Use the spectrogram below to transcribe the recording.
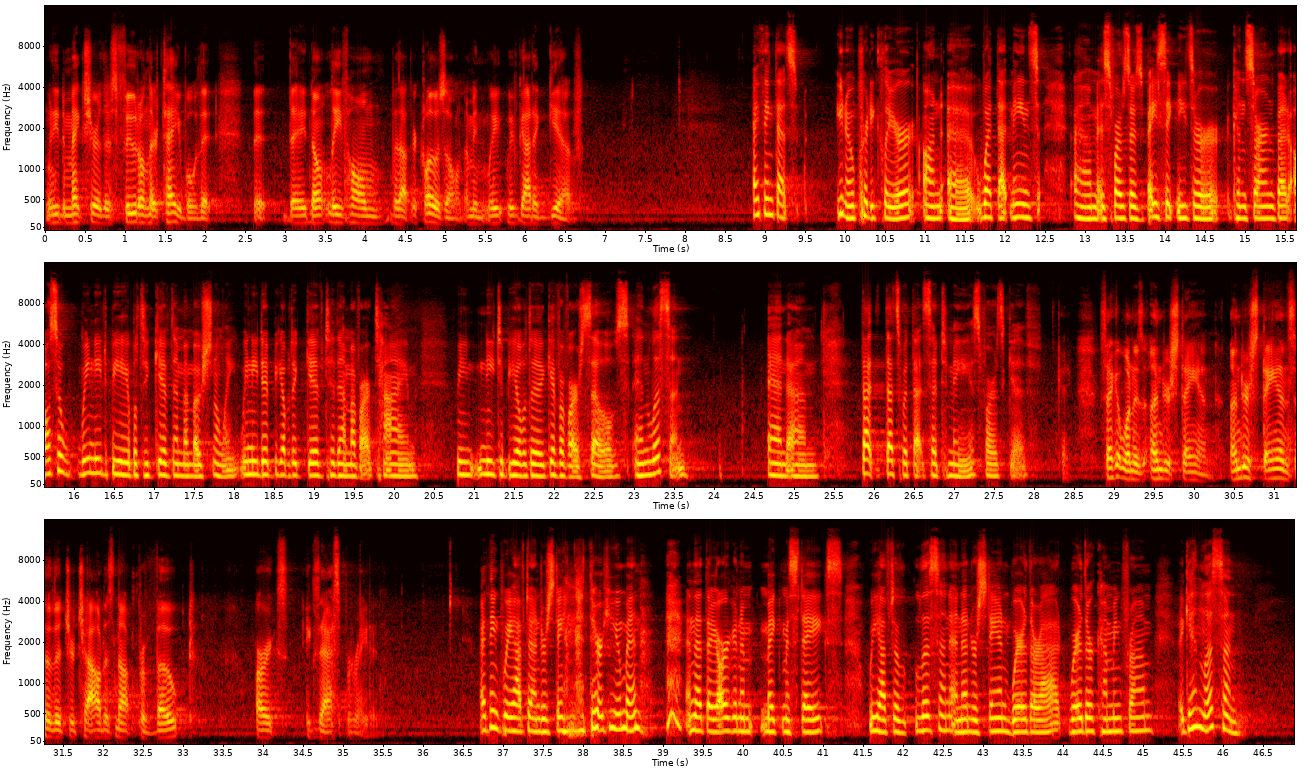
We need to make sure there's food on their table, that, that they don't leave home without their clothes on. I mean, we, we've got to give. I think that's you know, pretty clear on uh, what that means um, as far as those basic needs are concerned. But also, we need to be able to give them emotionally. We need to be able to give to them of our time. We need to be able to give of ourselves and listen. And um, that, that's what that said to me as far as give. Okay. Second one is understand. Understand so that your child is not provoked or ex- exasperated. I think we have to understand that they're human and that they are going to make mistakes. We have to listen and understand where they're at, where they're coming from. Again, listen.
